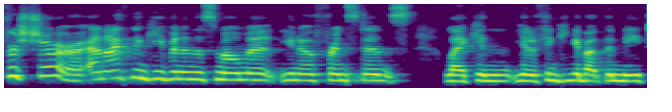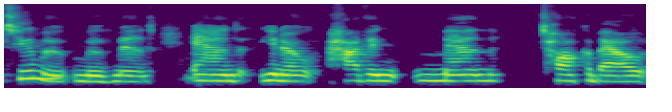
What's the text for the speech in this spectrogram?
For sure. And I think even in this moment, you know, for instance, like in, you know, thinking about the Me Too mo- movement and, you know, having men talk about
